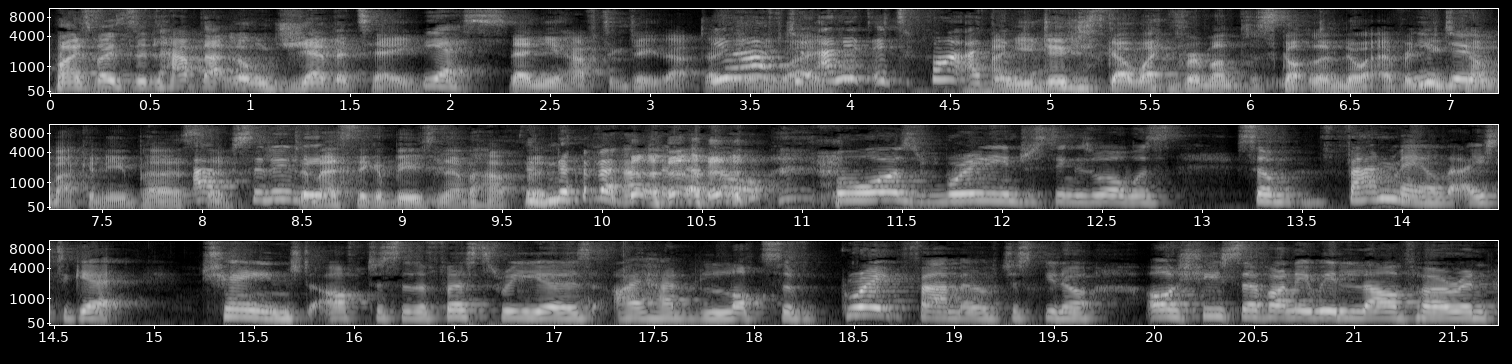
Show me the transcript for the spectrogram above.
But I suppose to have that longevity, Yes. then you have to do that, don't you you, have to. And it, it's fine. I think and you do just go away for a month to Scotland or whatever, and You you, come back a new person. Absolutely. Domestic abuse never happened. never happened at all. But what was really interesting as well was some fan mail that I used to get changed after so the first three years I had lots of great family of just you know oh she's so funny we love her and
